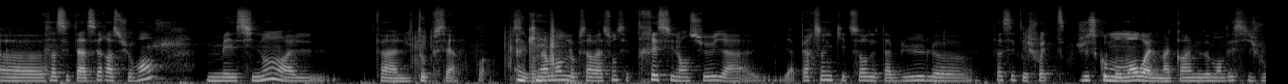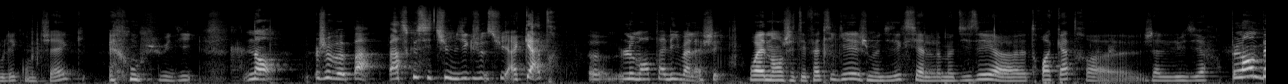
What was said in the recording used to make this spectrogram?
Euh, ça, c'était assez rassurant. Mais sinon, elle, enfin, elle t'observe. quoi. C'est vraiment de l'observation. C'est très silencieux. Il y a, y a personne qui te sort de ta bulle. euh, Ça, c'était chouette. Jusqu'au moment où elle m'a quand même demandé si je voulais qu'on check. Où je lui dis non, je veux pas. Parce que si tu me dis que je suis à 4, euh, le mental il va lâcher. Ouais, non, j'étais fatiguée. Je me disais que si elle me disait euh, 3-4, euh, j'allais lui dire plan B.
